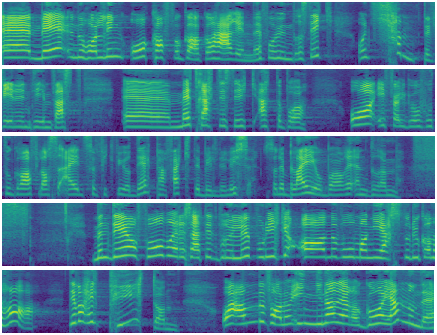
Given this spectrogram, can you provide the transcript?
eh, med underholdning og kaffe og kaker her inne for 100 stykk. Og en kjempefin intimfest eh, med 30 stykk etterpå. Og ifølge vår fotograf Lasse Eid så fikk vi jo det perfekte bildelyset. Så det ble jo bare en drøm. Men det å forberede seg til et bryllup hvor du ikke aner hvor mange gjester du kan ha, det var helt pyton. Og jeg anbefaler ingen av dere å gå gjennom det.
